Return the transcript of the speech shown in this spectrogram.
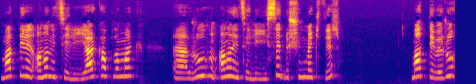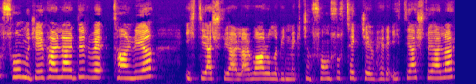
Maddenin ana niteliği yer kaplamak, e, ruhun ana niteliği ise düşünmektir. Madde ve ruh sonlu cevherlerdir ve Tanrı'ya ihtiyaç duyarlar. Var olabilmek için sonsuz tek cevhere ihtiyaç duyarlar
